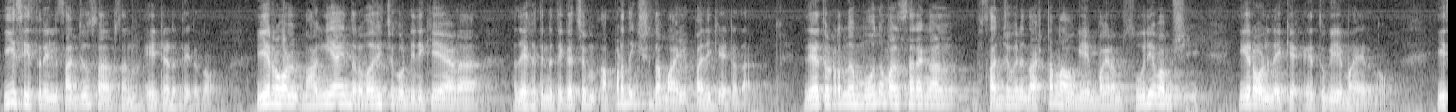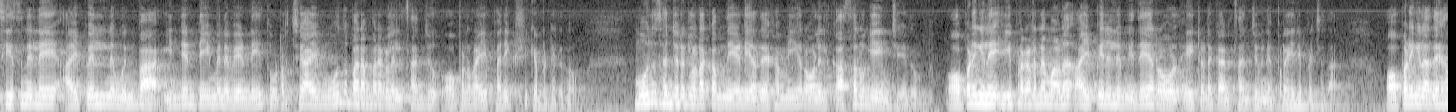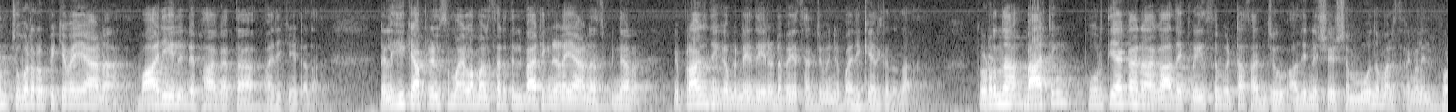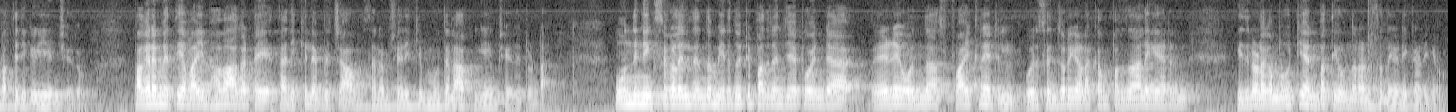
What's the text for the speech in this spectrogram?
ഈ സീസണിൽ സഞ്ജു സാംസൺ ഏറ്റെടുത്തിരുന്നു. ഈ റോൾ ഭംഗിയായി നിർവഹിച്ചു കൊണ്ടിരിക്കുകയാണ് അദ്ദേഹത്തിന് തികച്ചും അപ്രതീക്ഷിതമായി പരിക്കേറ്റത്. ഇതേ തുടർന്ന് മൂന്ന് മത്സരങ്ങൾ സഞ്ജുവിന് നഷ്ടമാവുകയും പകരം സൂര്യവംശി ഈ റോളിലേക്ക് എത്തുകയുമായിരുന്നു. ഈ സീസണിലെ ഐ പി എല്ലിന് മുൻപ് ഇന്ത്യൻ ടീമിന് വേണ്ടി തുടർച്ചയായി മൂന്ന് പരമ്പരകളിൽ സഞ്ജു ഓപ്പണറായി പരീക്ഷിക്കപ്പെട്ടിരുന്നു. മൂന്ന് സെഞ്ചുറികളടക്കം നേടി അദ്ദേഹം ഈ റോളിൽ കസറുകയും ചെയ്തു. ഓപ്പണിംഗിലെ ഈ പ്രകടനമാണ് ഐ പി എല്ലിലും ഇതേ റോൾ ഏറ്റെടുക്കാൻ സഞ്ജുവിനെ പ്രേരിപ്പിച്ചത്. ഓപ്പണിംഗിൽ അദ്ദേഹം ചുവടുറപ്പിക്കവെയാണ് വാരിയലിന്റെ ഭാഗത്ത് പരിക്കേറ്റത്. ഡൽഹി ക്യാപിറ്റൽസുമായുള്ള മത്സരത്തിൽ ബാറ്റിംഗിനിടെയാണ് സ്പിന്നർ വിപ്രാജ് നിഗമിനെ നേരിടവേ സഞ്ജുവിന് പരിക്കേൽക്കുന്നത്. തുടർന്ന് ബാറ്റിംഗ് പൂർത്തിയാക്കാനാകാതെ ക്രീസ് വിട്ട സഞ്ജു അതിനുശേഷം മൂന്ന് മത്സരങ്ങളിൽ പുറത്തിരിക്കുകയും ചെയ്തു. പകരമെത്തിയ വൈഭവാകട്ടെ തനിക്ക് ലഭിച്ച അവസരം ശരിക്കും മുതലാക്കുകയും ചെയ്തിട്ടുണ്ട്. മൂന്ന് ഇന്നിങ്സുകളിൽ നിന്നും ഇരുന്നൂറ്റി പതിനഞ്ച് പോയിന്റ് ഏഴ് ഒന്ന് സ്ട്രൈക്ക് റേറ്റിൽ ഒരു സെഞ്ചുറി അടക്കം പതിനാല് കേരൻ ഇതിനോടകം നൂറ്റി അൻപത്തി ഒന്ന് റൺസ് നേടിക്കഴിഞ്ഞു.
